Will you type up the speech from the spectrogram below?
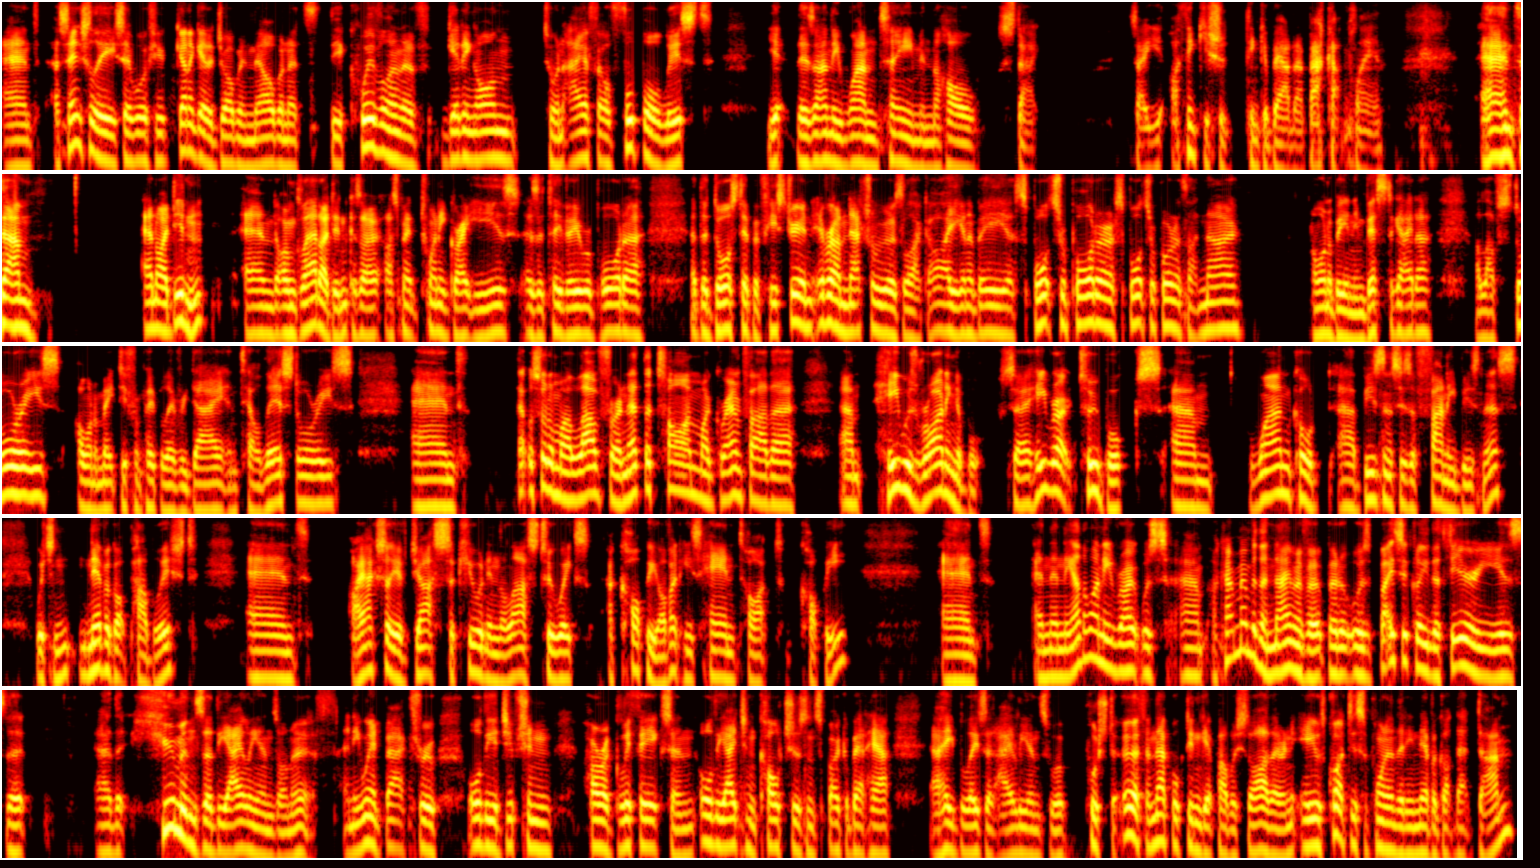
And essentially, he said, Well, if you're going to get a job in Melbourne, it's the equivalent of getting on to an AFL football list, yet there's only one team in the whole state. So I think you should think about a backup plan. And um, and I didn't. And I'm glad I didn't because I, I spent 20 great years as a TV reporter at the doorstep of history. And everyone naturally was like, Oh, you're going to be a sports reporter, a sports reporter. It's like, No, I want to be an investigator. I love stories. I want to meet different people every day and tell their stories. And that was sort of my love for. It. And at the time, my grandfather, um, he was writing a book. So he wrote two books. Um, one called uh, Business is a Funny Business, which n- never got published. And I actually have just secured in the last two weeks a copy of it, his hand typed copy. And and then the other one he wrote was um, I can't remember the name of it, but it was basically the theory is that uh, that humans are the aliens on Earth. And he went back through all the Egyptian hieroglyphics and all the ancient cultures and spoke about how uh, he believes that aliens were pushed to Earth. And that book didn't get published either. And he was quite disappointed that he never got that done.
